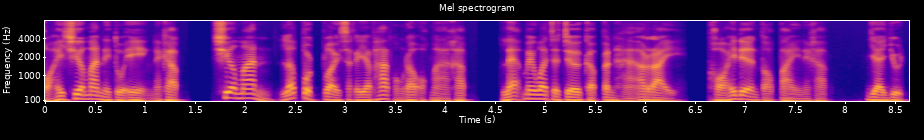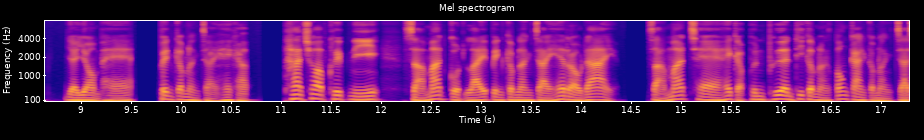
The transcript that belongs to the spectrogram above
ขอให้เชื่อมั่นในตัวเองนะครับ เชื่อมั่นแล้วปลดปล่อยศักยภาพของเราออกมาครับ และไม่ว่าจะเจอกับปัญหาอะไร ขอให้เดินต่อไปนะครับ อย่าหยุด อย่ายอมแพ้ เป็นกำลังใจให้ครับ ถ้าชอบคลิปนี้สามารถกดไลค์เป็นกำลังใจให้เราได้ สามารถแชร์ให้กับเพื่อนๆ ที่กำลังต้องการกำลังใจ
